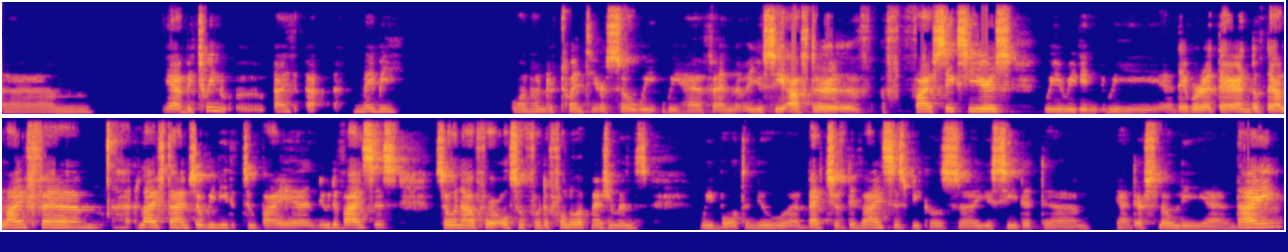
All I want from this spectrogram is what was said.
Um, yeah, between uh, uh, maybe 120 or so we we have, and you see after five six years we really we they were at the end of their life um, lifetime, so we needed to buy uh, new devices. So now for also for the follow up measurements, we bought a new uh, batch of devices because uh, you see that um, yeah they're slowly uh, dying.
